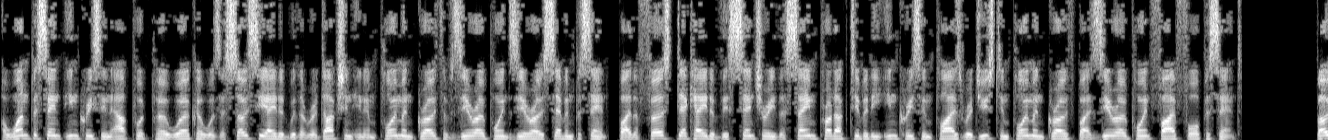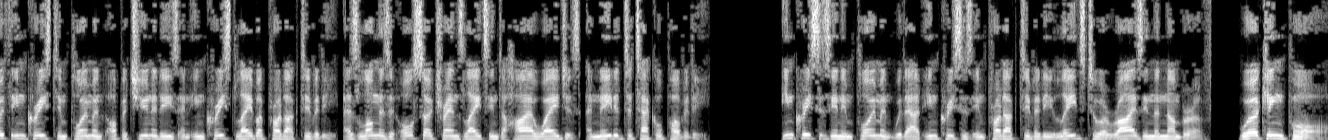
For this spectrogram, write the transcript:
a 1% increase in output per worker was associated with a reduction in employment growth of 0.07%. By the first decade of this century, the same productivity increase implies reduced employment growth by 0.54%. Both increased employment opportunities and increased labor productivity as long as it also translates into higher wages are needed to tackle poverty. Increases in employment without increases in productivity leads to a rise in the number of «working poor»,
